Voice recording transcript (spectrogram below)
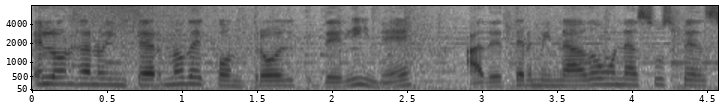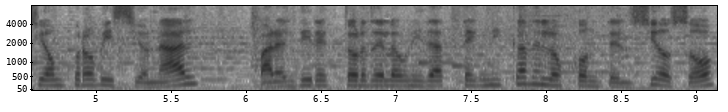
El órgano interno de control del INE ha determinado una suspensión provisional para el director de la Unidad Técnica de lo Contencioso,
